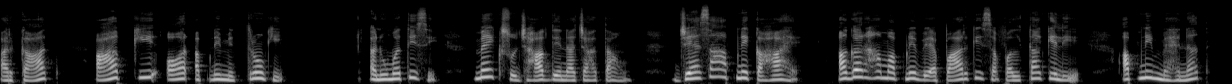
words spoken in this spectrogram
अरकात, आपकी और अपने मित्रों की अनुमति से मैं एक सुझाव देना चाहता हूँ। जैसा आपने कहा है, अगर हम अपने व्यापार की सफलता के लिए अपनी मेहनत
